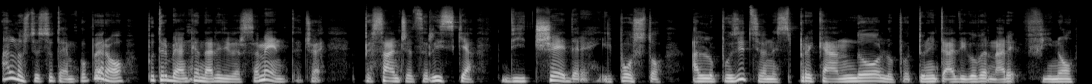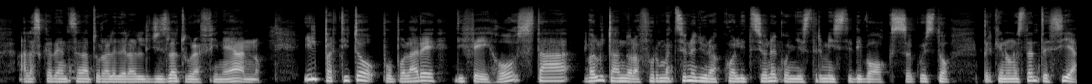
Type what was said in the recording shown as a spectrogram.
Allo stesso tempo però potrebbe anche andare diversamente, cioè Sanchez rischia di cedere il posto all'opposizione sprecando l'opportunità di governare fino alla scadenza naturale della legislatura a fine anno. Il Partito Popolare di Feijo sta valutando la formazione di una coalizione con gli estremisti di Vox, questo perché nonostante sia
